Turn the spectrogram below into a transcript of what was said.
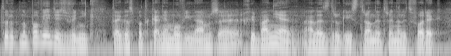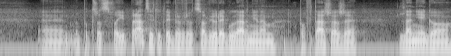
trudno powiedzieć. Wynik tego spotkania mówi nam, że chyba nie, ale z drugiej strony trener Tworek e, no, podczas swojej pracy tutaj we Wrocławiu regularnie nam powtarza, że dla niego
